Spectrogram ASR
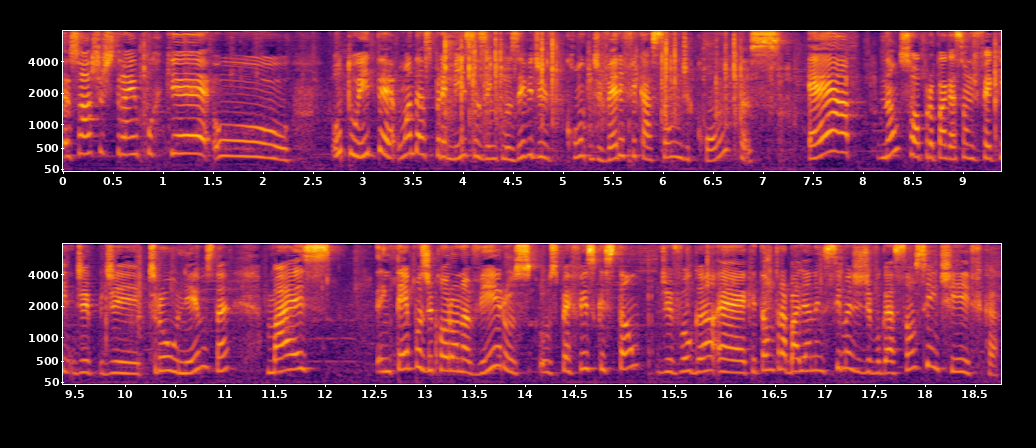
Eu só acho estranho porque o, o Twitter, uma das premissas, inclusive, de, de verificação de contas, é a, não só a propagação de fake de, de true news, né? Mas em tempos de coronavírus, os perfis que estão divulgando, que estão trabalhando em cima de divulgação científica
